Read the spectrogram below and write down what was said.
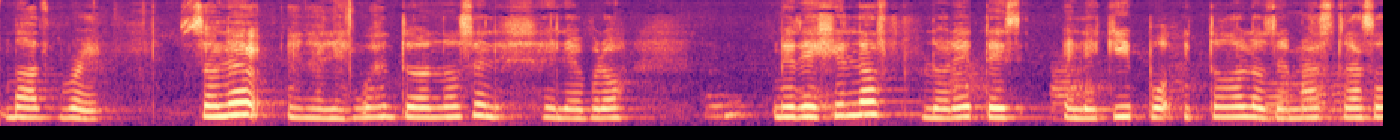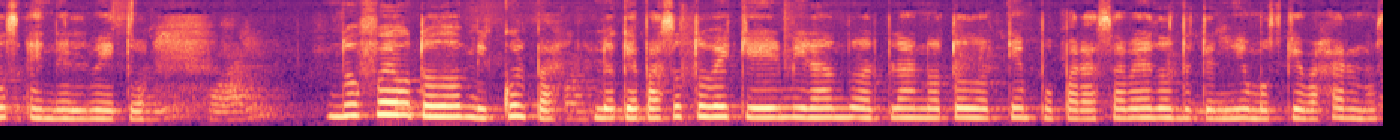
Mudbury. Solo en el encuentro no se celebró. Me dejé los floretes, el equipo y todos los demás trazos en el metro. No fue todo mi culpa. Lo que pasó tuve que ir mirando al plano todo el tiempo para saber dónde teníamos que bajarnos.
